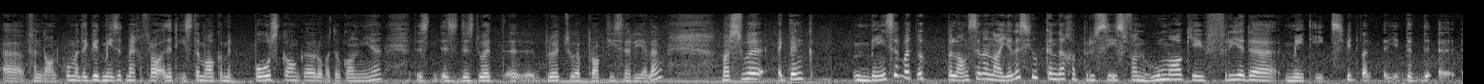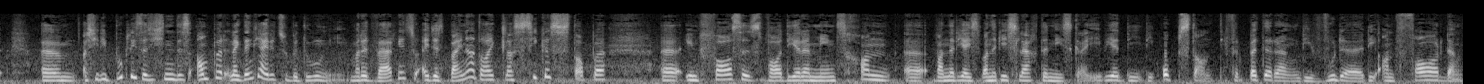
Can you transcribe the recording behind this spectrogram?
uh, vandaan kom want ek weet mense het my gevra dit iets te maak met borskanker of wat ook al nie. Dis dis dis dood uh, bloot so 'n praktiese reëling. Maar so ek dink mense wat ook belangstel in daai hele sielkundige proses van hoe maak jy vrede met iets. Weet want eh, ehm um, as jy die boek lees as jy sien dis amper en ek dink jy het dit so bedoel nie, maar dit werk net so uit. Dis byna daai klassieke stappe uh in fases waardeur 'n mens gaan uh wanneer jy wanneer jy slegte nuus kry. Jy weet die die opstand, die verbittering, die woede, die aanvaarding.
